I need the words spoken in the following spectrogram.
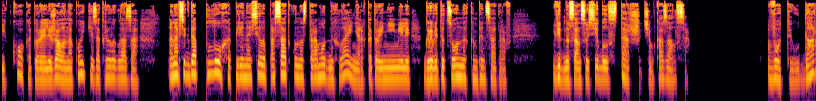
и Ко, которая лежала на койке, закрыла глаза. Она всегда плохо переносила посадку на старомодных лайнерах, которые не имели гравитационных компенсаторов. Видно, Сан-Суси был старше, чем казался. Вот и удар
